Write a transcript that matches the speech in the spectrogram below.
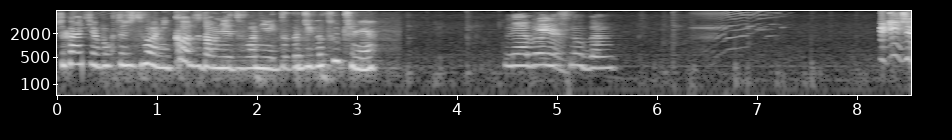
Czekajcie, bo ktoś dzwoni. Kot do mnie dzwoni. Dogodzi go tu, czy nie? Nie, ja byłem Nie. snubem. Idzie!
